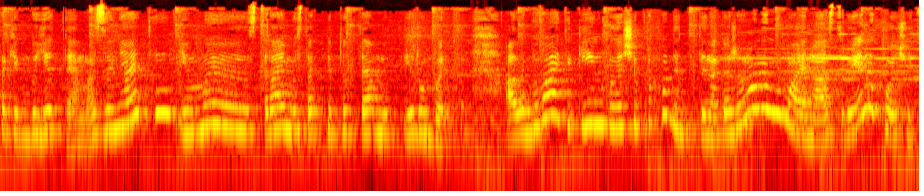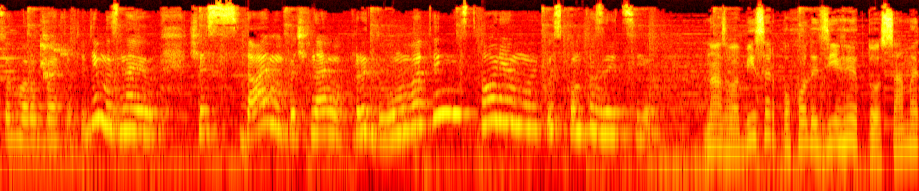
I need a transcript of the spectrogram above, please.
так якби є тема заняття, і ми стараємось так під ту тему і робити. Але буває такі інколи, що приходить дитина, каже, у мене немає настрою, я не хочу цього робити. Тоді ми з нею ще сідаємо, починаємо придумувати і створюємо якусь композицію. Назва бісер походить з Єгипту. Саме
